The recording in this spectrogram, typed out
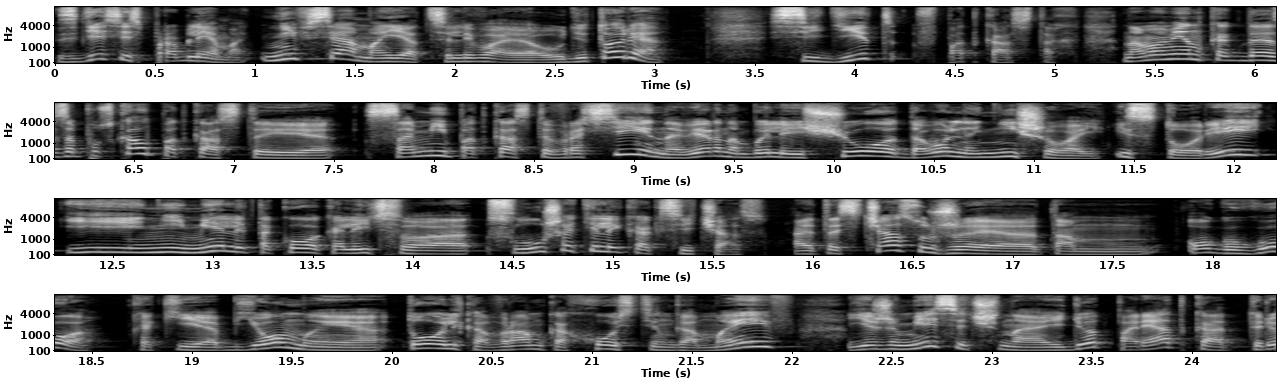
здесь есть проблема. Не вся моя целевая аудитория сидит в подкастах. На момент, когда я запускал подкасты, сами подкасты в России, наверное, были еще довольно нишевой историей и не имели такого количества слушателей, как сейчас. А это сейчас уже там ого-го, какие объемы. Только в рамках хостинга Mave ежемесячно идет порядка 3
